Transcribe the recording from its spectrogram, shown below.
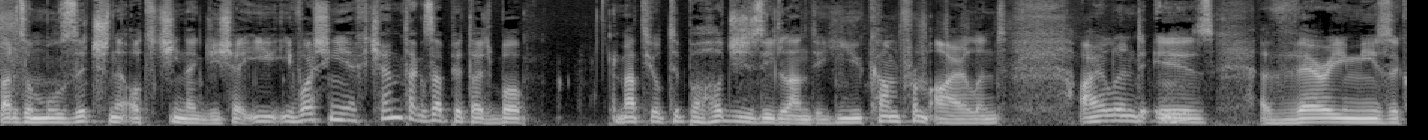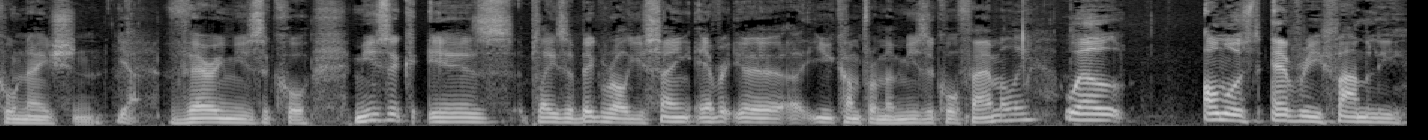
bardzo muzyczny odcinek dzisiaj. I, I właśnie chciałem tak zapytać, bo Matthew, ty pochodzisz z Irlandii. You come from Ireland. Ireland is a very musical nation. Yeah. Very musical. Music is plays a big role. You're saying every uh, you come from a musical family. Well, almost every family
